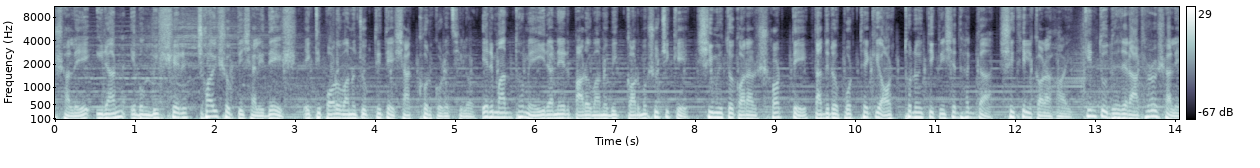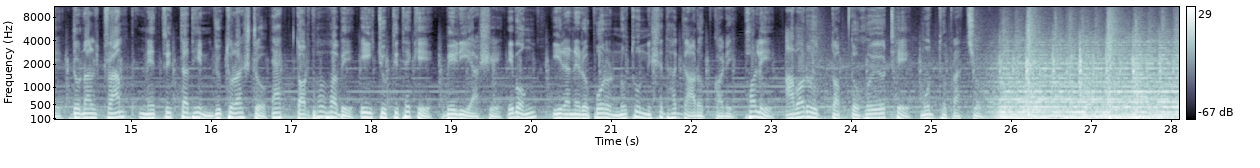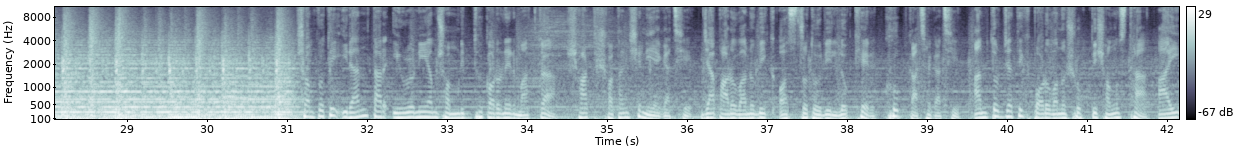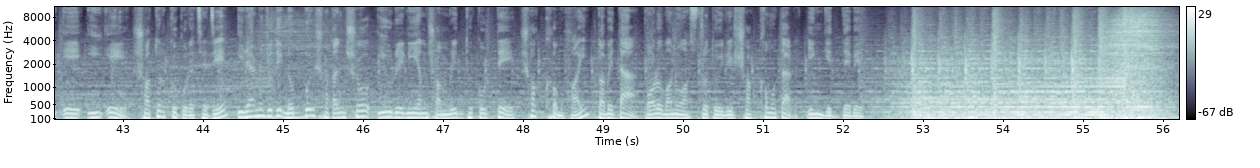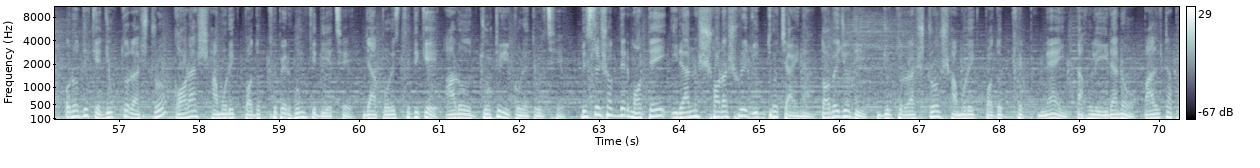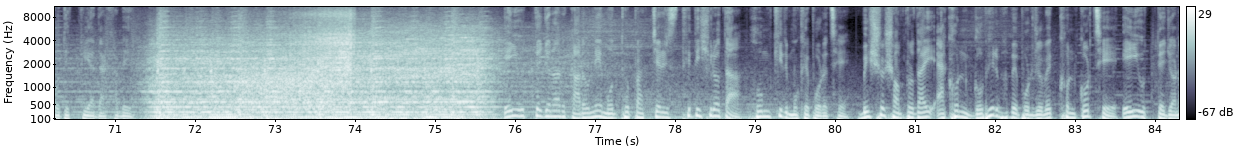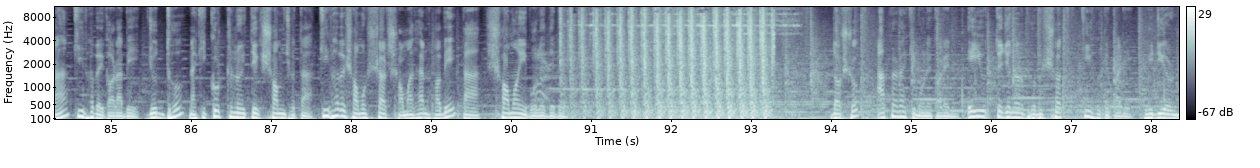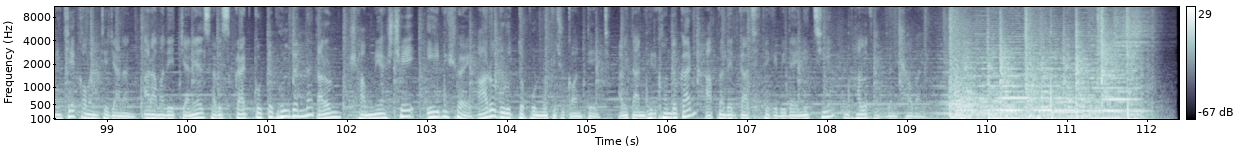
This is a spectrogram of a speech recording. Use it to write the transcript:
সালে ইরান এবং বিশ্বের ছয় শক্তিশালী দেশ একটি পরমাণু চুক্তিতে স্বাক্ষর করেছিল। এর মাধ্যমে ইরানের পারমাণবিক কর্মসূচিকে সীমিত করার শর্তে তাদের ওপর থেকে অর্থনৈতিক নিষেধাজ্ঞা শিথিল করা হয়। কিন্তু দু হাজার আঠারো সালে ডোনাল্ড ট্রাম্প নেতৃত্বাধীন যুক্তরাষ্ট্র একতরফাভাবে এই চুক্তি থেকে বেরিয়ে আসে এবং ইরানের ওপর নতুন নিষেধাজ্ঞা আরোপ করে। ফলে আবারও উত্তপ্ত হয়ে ওঠে মধ্যপ্রাচ্য। সম্প্রতি ইরান তার ইউরেনিয়াম সমৃদ্ধকরণের মাত্রা ষাট শতাংশে নিয়ে গেছে, যা পারমাণবিক অস্ত্র তৈরির লক্ষ্যের খুব কাছাকাছি। আন্তর্জাতিক পরমাণু শক্তি সংস্থা আইএইএ সতর্ক করেছে যে, ইরান যদি নব্বই শতাংশ ইউরেনিয়াম সমৃদ্ধ করতে সক্ষম হয়, তবে তা পরমাণু অস্ত্র তৈরির সক্ষমতার ইঙ্গিত দেবে। অন্যদিকে যুক্তরাষ্ট্র কড়া সামরিক পদক্ষেপের হুমকি দিয়েছে, যা পরিস্থিতিকে আরও জটিল করে তুলছে। বিশ্লেষকদের মতে, ইরান সরাসরি যুদ্ধ চায় না। তবে যদি যুক্তরাষ্ট্র সামরিক পদক্ষেপ নেয়, তাহলে ইরানও পাল্টা প্রতিক্রিয়া দেখাবে। এই উত্তেজনার কারণে মধ্যপ্রাচ্যের স্থিতিশীলতা হুমকির মুখে পড়েছে। বিশ্ব সম্প্রদায় এখন গভীরভাবে পর্যবেক্ষণ করছে এই উত্তেজনা কীভাবে গড়াবে, যুদ্ধ নাকি কূটনৈতিক সমঝোতা, কীভাবে সমস্যার সমাধান হবে তা সময় বলে দেবে। দর্শক, আপনারা কি মনে করেন এই উত্তেজনার ভবিষ্যৎ কি হতে পারে? ভিডিওর নিচে কমেন্টে জানান। আর আমাদের চ্যানেল সাবস্ক্রাইব করতে ভুলবেন না, কারণ সামনে আসছে এই বিষয়ে আরও গুরুত্বপূর্ণ কিছু কন্টেন্ট আমি তানভীর খন্দকার, আপনাদের কাছ থেকে বিদায় নিচ্ছি। ভালো থাকবেন সবাই।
